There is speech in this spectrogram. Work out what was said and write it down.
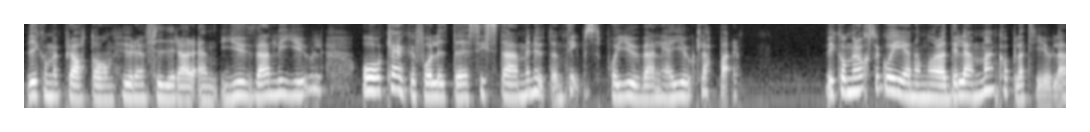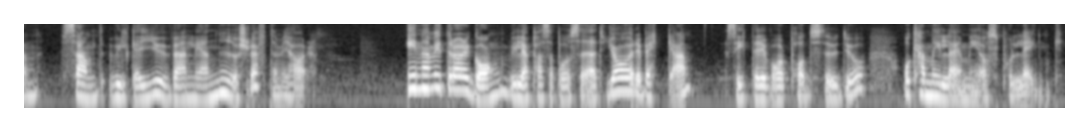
Vi kommer prata om hur den firar en djurvänlig jul och kanske få lite sista minuten-tips på djurvänliga julklappar. Vi kommer också gå igenom några dilemman kopplat till julen samt vilka djurvänliga nyårslöften vi har. Innan vi drar igång vill jag passa på att säga att jag och Rebecka sitter i vår poddstudio och Camilla är med oss på länk.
